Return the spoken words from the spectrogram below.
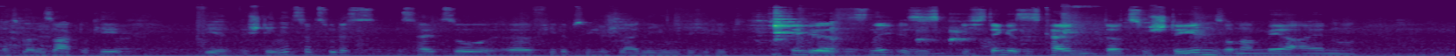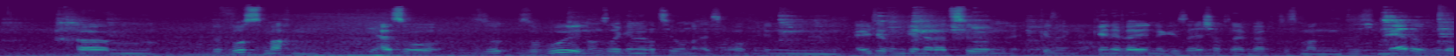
Dass man sagt, okay, wir, wir stehen jetzt dazu, dass es halt so äh, viele psychisch leidende Jugendliche gibt. Ich denke, es ist nicht, es ist, ich denke, es ist kein dazu stehen, sondern mehr ein ähm, Bewusstmachen. Ja. Also so, sowohl in unserer Generation als auch in älteren Generationen, ge- generell in der Gesellschaft einfach, dass man sich mehr darüber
